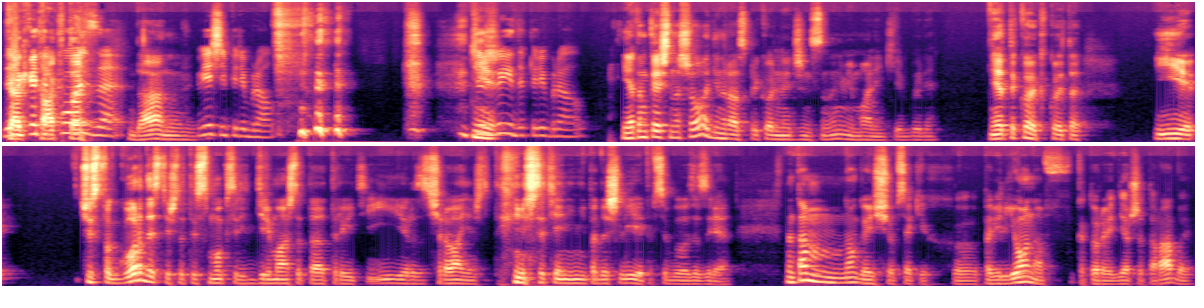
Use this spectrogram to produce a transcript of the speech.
Даже Как- какая-то польза. Да, ну... Вещи перебрал. Чужие да перебрал. Я там, конечно, нашел один раз прикольные джинсы, но они маленькие были. И это такое какое-то и чувство гордости, что ты смог среди дерьма что-то отрыть, и разочарование, что, ты, что тебе они не подошли, это все было зазря. Но там много еще всяких э, павильонов, которые держат арабы,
